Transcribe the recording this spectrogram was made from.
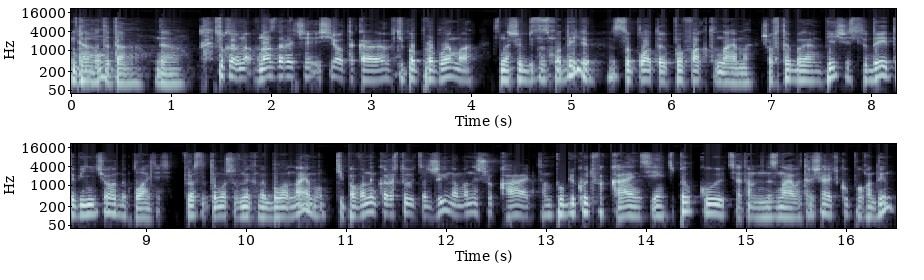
Да, да, да, да. Слухай, в нас, до речі, ще така типу, проблема з нашої бізнес-моделі з оплатою по факту найму, що в тебе більшість людей тобі нічого не платять, просто тому що в них не було найму. Типу вони користуються джином, вони шукають, там публікують вакансії, спілкуються, там не знаю, витрачають купу годин.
